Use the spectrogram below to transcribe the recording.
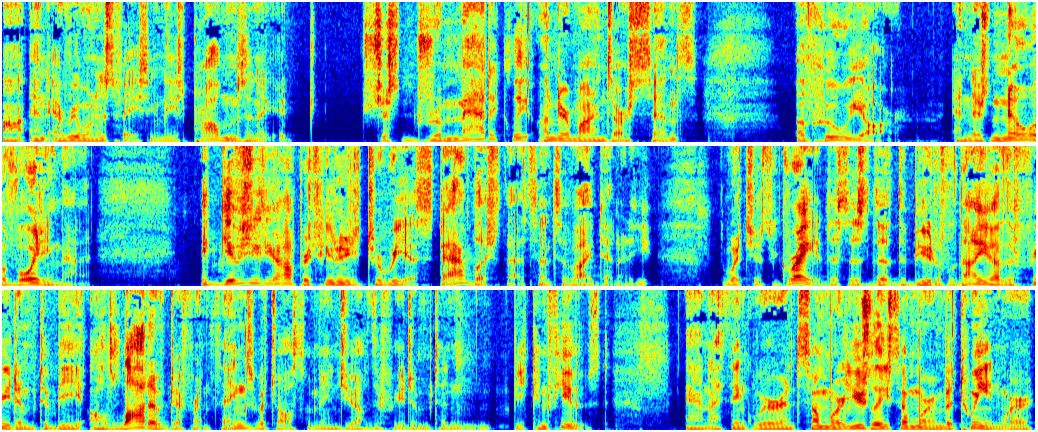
uh, and everyone is facing these problems, and it, it just dramatically undermines our sense of who we are, and there's no avoiding that. It gives you the opportunity to reestablish that sense of identity, which is great. This is the, the beautiful. Now you have the freedom to be a lot of different things, which also means you have the freedom to be confused. And I think we're in somewhere, usually somewhere in between, where,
